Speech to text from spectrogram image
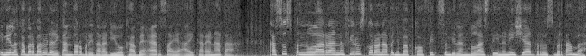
Inilah kabar baru dari kantor Berita Radio KBR, saya Aika Renata. Kasus penularan virus corona penyebab COVID-19 di Indonesia terus bertambah.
